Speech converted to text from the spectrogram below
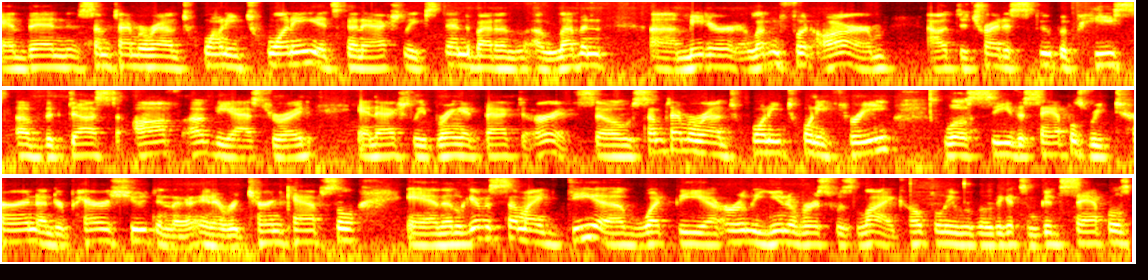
and then sometime around 2020, it's going to actually extend about an 11 uh, meter, 11 foot arm out to try to scoop a piece of the dust off of the asteroid and actually bring it back to Earth. So, sometime around 2023, we'll see the samples return under parachute in, in a return capsule, and it'll give us some idea of what the uh, early universe was like. Hopefully, we'll be able to get some good samples,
